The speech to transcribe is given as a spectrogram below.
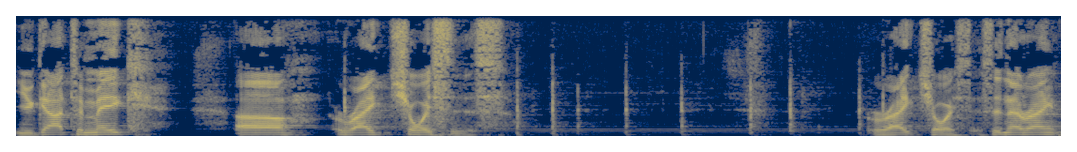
you got to make uh, right choices right choices. Isn't that right?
